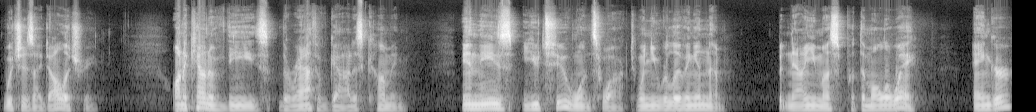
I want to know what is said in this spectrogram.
which is idolatry. On account of these, the wrath of God is coming. In these you too once walked when you were living in them, but now you must put them all away anger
